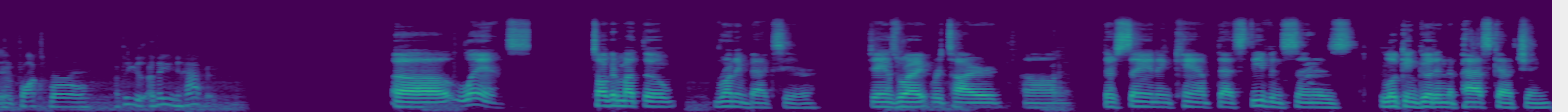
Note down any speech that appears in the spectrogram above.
in Foxborough. I think I think it can happen. Uh, Lance, talking about the running backs here. James White retired. Um, they're saying in camp that Stevenson is looking good in the pass catching.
